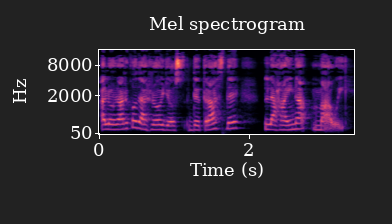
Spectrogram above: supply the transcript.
a lo largo de arroyos detrás de la Jaina Maui.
